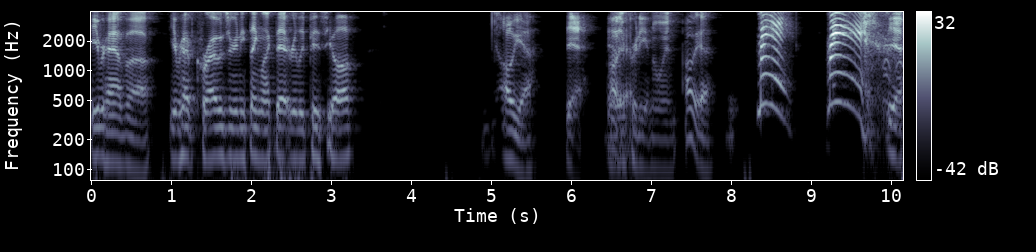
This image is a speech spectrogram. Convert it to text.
You ever have uh you ever have crows or anything like that really piss you off? Oh yeah. Yeah. Yeah, Oh, they're yeah. pretty annoying. Oh yeah. Meh. Meh. Yeah.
